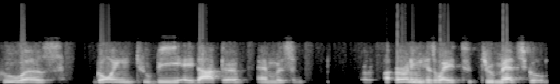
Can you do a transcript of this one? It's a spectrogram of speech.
who was going to be a doctor and was uh, earning his way to, through med school,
